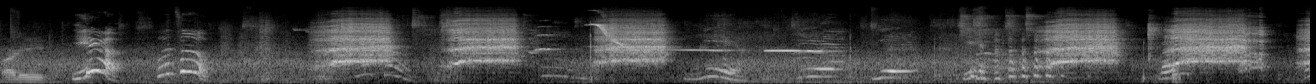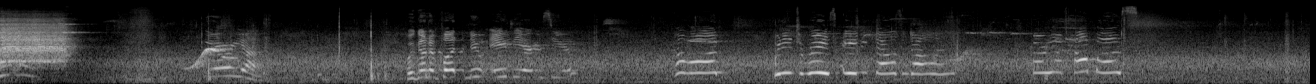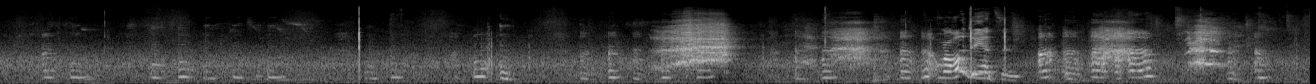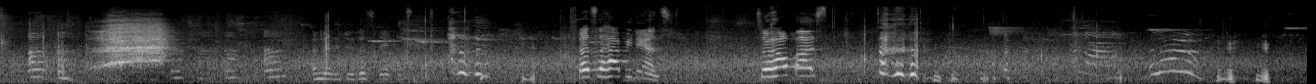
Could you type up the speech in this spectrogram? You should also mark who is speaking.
Speaker 1: Party.
Speaker 2: Yeah. What's up? Yeah. Yeah. Yeah. Yeah. right? Where are ya? We're gonna put new aviaries here. Come on. We need to raise $80,000. Hurry up, help us. We're all dancing. I'm gonna do this dance. That's the happy dance. So help us. Hello. Hello.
